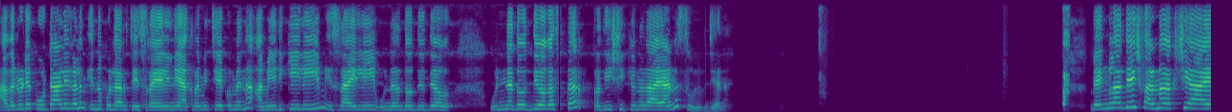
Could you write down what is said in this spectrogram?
അവരുടെ കൂട്ടാളികളും ഇന്ന് പുലർച്ചെ ഇസ്രായേലിനെ ആക്രമിച്ചേക്കുമെന്ന് അമേരിക്കയിലെയും ഇസ്രായേലിലെയും ഉന്നതോദ്യോ ഉന്നതോദ്യോഗസ്ഥർ പ്രതീക്ഷിക്കുന്നതായാണ് സൂചന. ബംഗ്ലാദേശ് ഭരണകക്ഷിയായ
